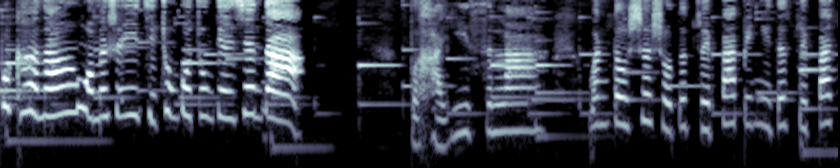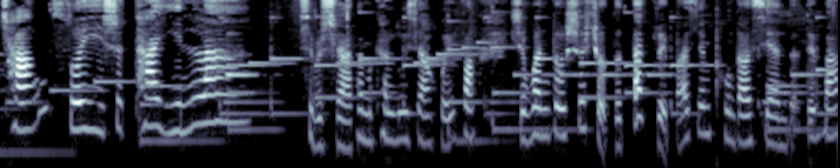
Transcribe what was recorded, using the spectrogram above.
不可能，我们是一起冲过终点线的。不好意思啦，豌豆射手的嘴巴比你的嘴巴长，所以是他赢啦，是不是啊？他们看录像回放，是豌豆射手的大嘴巴先碰到线的，对吧？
